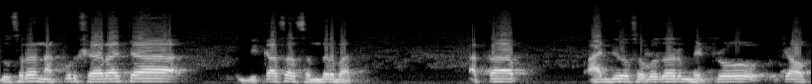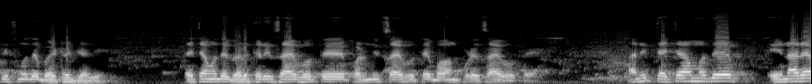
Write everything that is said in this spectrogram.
दुसरं नागपूर शहराच्या विकासासंदर्भात आता आठ दिवस अगोदर मेट्रोच्या ऑफिसमध्ये बैठक झाली. त्याच्यामध्ये गडकरी साहेब होते फडणवीस साहेब होते बावनकुळे साहेब होते. आणि त्याच्यामध्ये येणाऱ्या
